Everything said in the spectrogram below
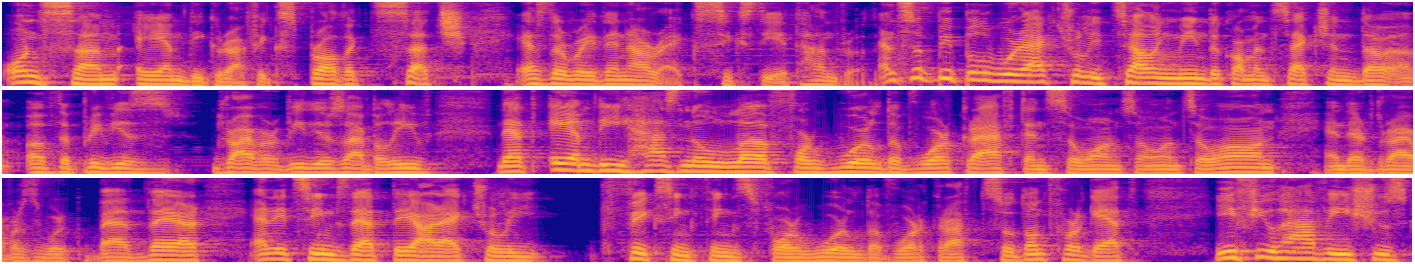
on some AMD graphics products such as the Radeon RX 6800. And some people were actually telling me in the comment section the, of the previous driver videos, I believe, that AMD has no love for World of Warcraft and so on, so on, so on, and their drivers work bad there, and it seems that they are actually fixing things for World of Warcraft, so don't forget, if you have issues,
